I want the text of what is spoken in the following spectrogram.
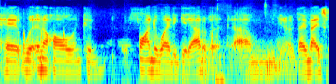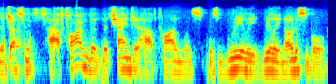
had, were in a hole and could find a way to get out of it. Um, you know, they made some adjustments at half time. The, the change at half time was, was really, really noticeable.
